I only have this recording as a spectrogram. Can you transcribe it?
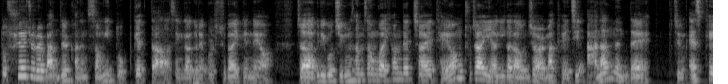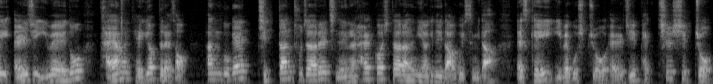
또 수혜주를 만들 가능성이 높겠다 생각을 해볼 수가 있겠네요. 자, 그리고 지금 삼성과 현대차의 대형 투자 이야기가 나온 지 얼마 되지 않았는데, 지금 SK, LG 이외에도 다양한 대기업들에서 한국에 집단 투자를 진행을 할 것이다라는 이야기들이 나오고 있습니다. SK 250조, LG 170조,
